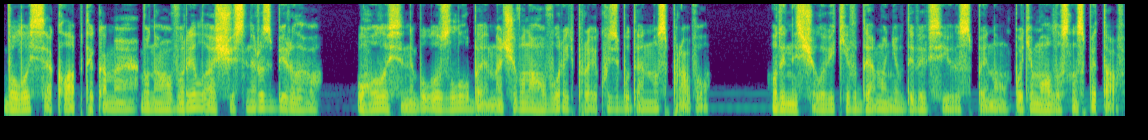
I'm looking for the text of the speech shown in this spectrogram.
волосся клаптиками. Вона говорила щось нерозбірливо. У голосі не було злоби, наче вона говорить про якусь буденну справу. Один із чоловіків демонів дивився її у спину, потім голосно спитав.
